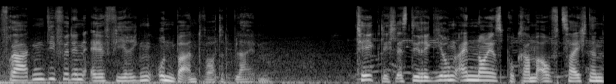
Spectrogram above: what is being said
Fragen, die für den Elfjährigen unbeantwortet bleiben. Täglich lässt die Regierung ein neues Programm aufzeichnen.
